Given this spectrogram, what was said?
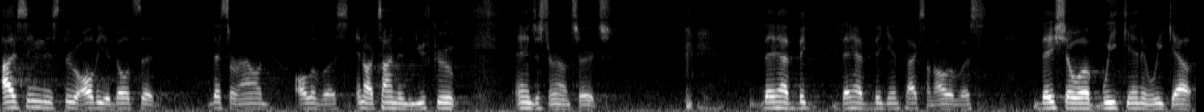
I've seen this through all the adults that, that surround all of us in our time in the youth group and just around church. they have big they have big impacts on all of us. They show up week in and week out,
